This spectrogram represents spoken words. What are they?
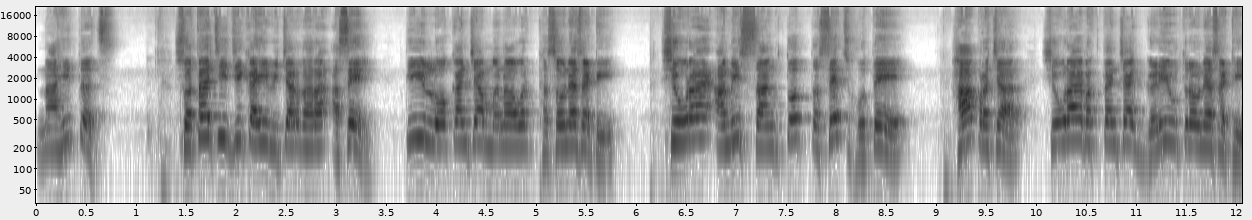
नाहीतच. स्वतःची जी काही विचारधारा असेल ती लोकांच्या मनावर ठसवण्यासाठी शिवराय आम्ही सांगतो तसेच होते. हा प्रचार शिवराय भक्तांच्या गळी उतरवण्यासाठी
